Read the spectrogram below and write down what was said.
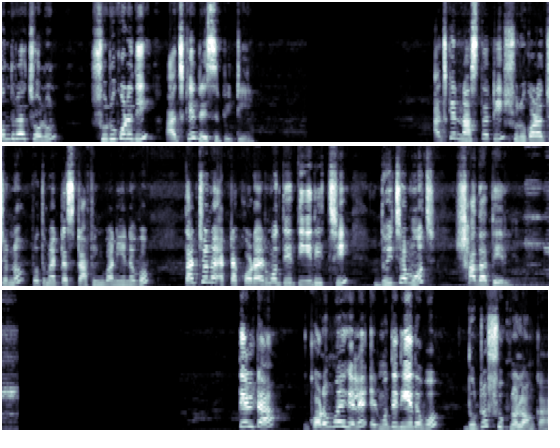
বন্ধুরা, চলুন শুরু করে দিই আজকের রেসিপিটি আজকের নাস্তাটি শুরু করার জন্য প্রথমে একটা স্টাফিং বানিয়ে নেব। তার জন্য একটা কড়াইয়ের মধ্যে দিয়ে দিচ্ছি দুই চামচ সাদা তেল। তেলটা গরম হয়ে গেলে এর মধ্যে দিয়ে দেবো দুটো শুকনো লঙ্কা।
